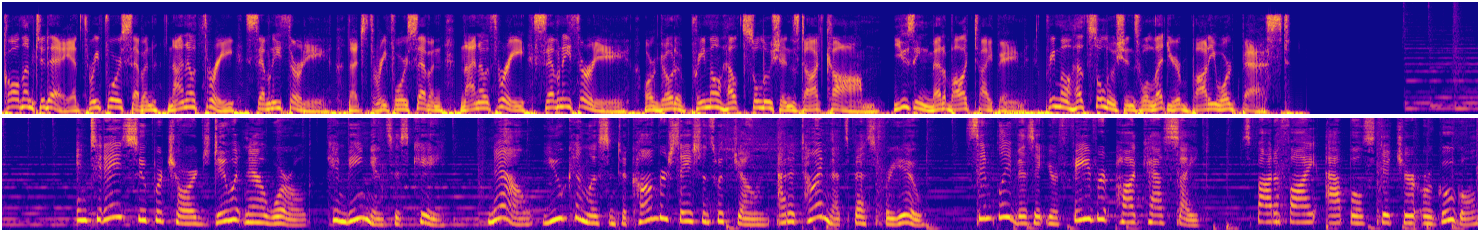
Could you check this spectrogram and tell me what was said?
Call them today at 347 903 7030. That's 347 903 7030. Or go to PrimoHealthSolutions.com. Using metabolic typing, Primo Health Solutions will let your body work best. In today's supercharged do it now world, convenience is key. Now you can listen to Conversations with Joan at a time that's best for you. Simply visit your favorite podcast site Spotify, Apple, Stitcher, or Google,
